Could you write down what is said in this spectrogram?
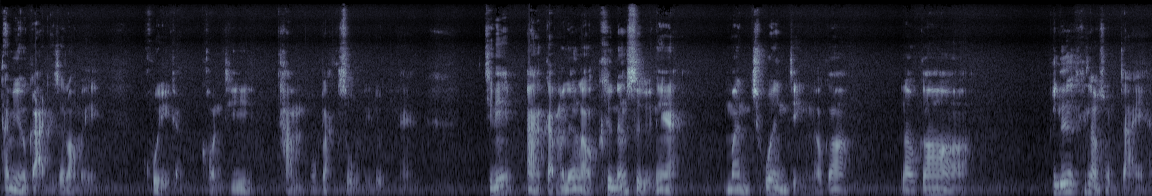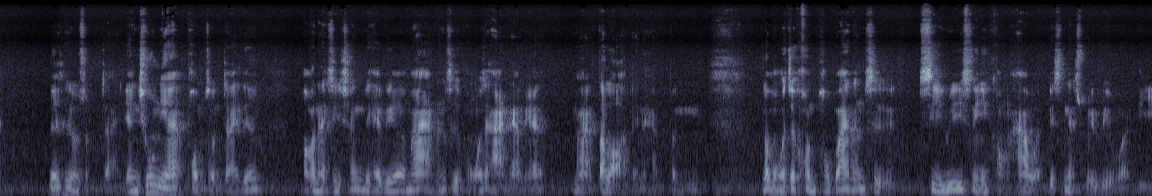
ถ้ามีโอกาสที่จะลองไปคุยกับคนที่ทำพวกหลักสูตรนี้ดูนะทีนี้อ่ากลับมาเรื่องเราคือหนังสือเนี่ย มันช่วยจริงๆแล้วก็เราก็เลือกที่เราสนใจฮะเลือกที่เราสนใจ อย่างช่วงนี้ผมสนใจเรื่อง organization behavior มาก หนังสือผมก็จะอ่านแนวนี้มาตลอดเลยนะครับเป็นแล้วผมก็จะค้นพบว่าหนังสือซีรีส์นี้ของ Harvard Business Review ดี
